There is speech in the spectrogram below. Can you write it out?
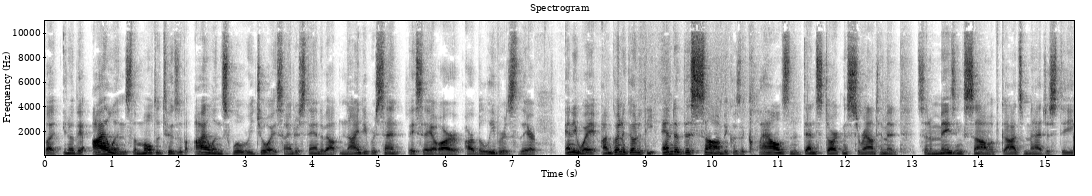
But you know, the islands, the multitudes of islands will rejoice. I understand about 90% they say are, are believers there. Anyway, I'm going to go to the end of this psalm because the clouds and the dense darkness surround him. And it's an amazing psalm of God's majesty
